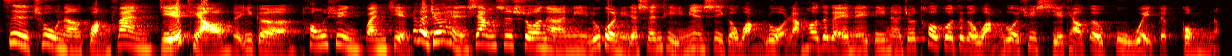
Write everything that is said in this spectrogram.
四处呢广泛协调的一个通讯关键，这个就很像是说呢，你如果你的身体里面是一个网络，然后这个 NAD 呢就透过这个网络去协调各部位的功能，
